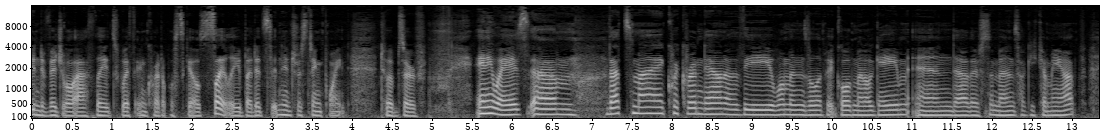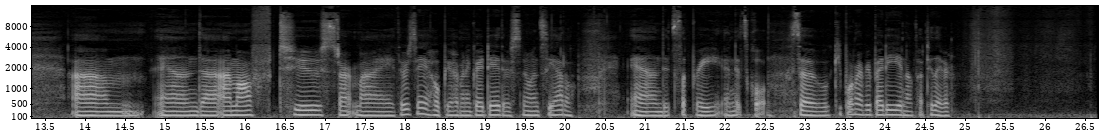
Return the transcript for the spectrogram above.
individual athletes with incredible skills slightly, but it's an interesting point to observe. Anyways, um, that's my quick rundown of the women's Olympic gold medal game, and uh, there's some men's hockey coming up. Um, and uh, I'm off to start my Thursday. I hope you're having a great day. There's snow in Seattle, and it's slippery and it's cold. So keep warm, everybody, and I'll talk to you later.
